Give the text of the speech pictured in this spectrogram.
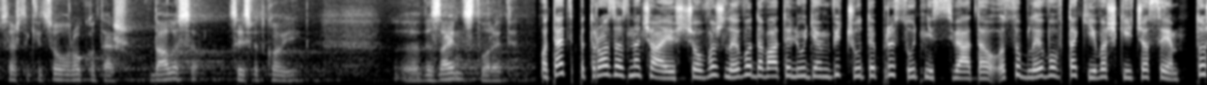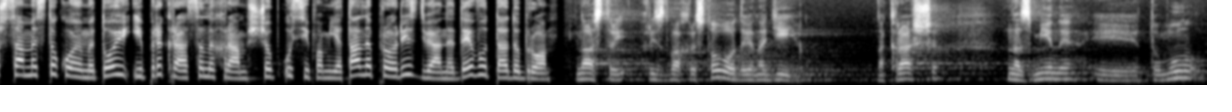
все ж таки цього року теж вдалося цей святковий е, дизайн створити. Отець Петро зазначає, що важливо давати людям відчути присутність свята, особливо в такі важкі часи. Тож саме з такою метою і прикрасили храм, щоб усі пам'ятали про різдвяне диво та добро. Настрій Різдва Христового дає надію на краще, на зміни. І тому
